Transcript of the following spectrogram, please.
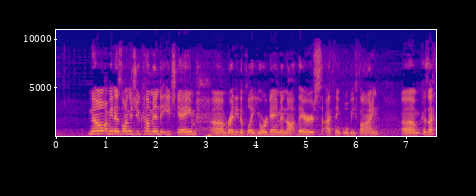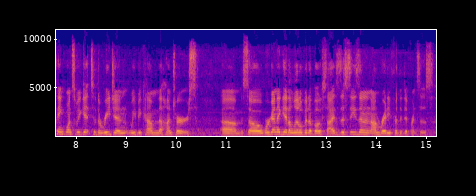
No, I mean, as long as you come into each game um, ready to play your game and not theirs, I think we'll be fine. Because um, I think once we get to the region, we become the hunters. Um, so we're going to get a little bit of both sides this season, and I'm ready for the differences.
